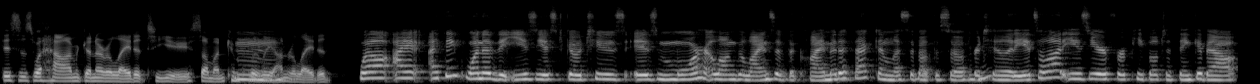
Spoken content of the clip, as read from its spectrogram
This is how I'm going to relate it to you, someone completely mm. unrelated. Well, I, I think one of the easiest go tos is more along the lines of the climate effect and less about the soil mm-hmm. fertility. It's a lot easier for people to think about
